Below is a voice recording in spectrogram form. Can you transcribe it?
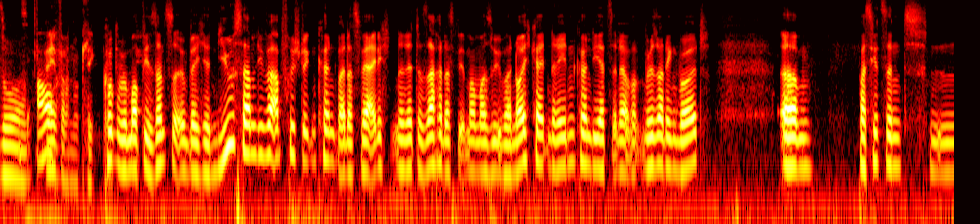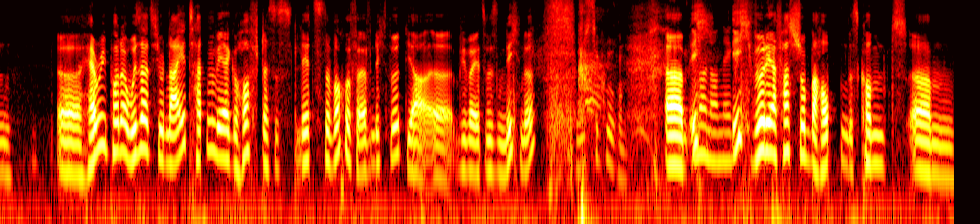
So. Einfach nur klicken. Gucken wir mal, ob wir sonst noch irgendwelche News haben, die wir abfrühstücken können, weil das wäre eigentlich eine nette Sache, dass wir immer mal so über Neuigkeiten reden können, die jetzt in der Wizarding World ähm, passiert sind. Äh, Harry Potter Wizards Unite hatten wir ja gehofft, dass es letzte Woche veröffentlicht wird. Ja, äh, wie wir jetzt wissen, nicht, ne? Pustekuchen. Ähm, ich, ich würde ja fast schon behaupten, das kommt. Ähm,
